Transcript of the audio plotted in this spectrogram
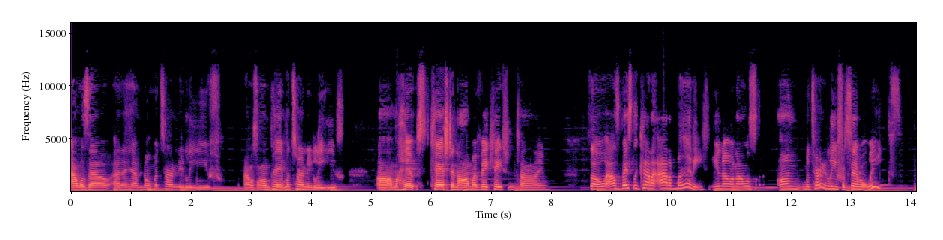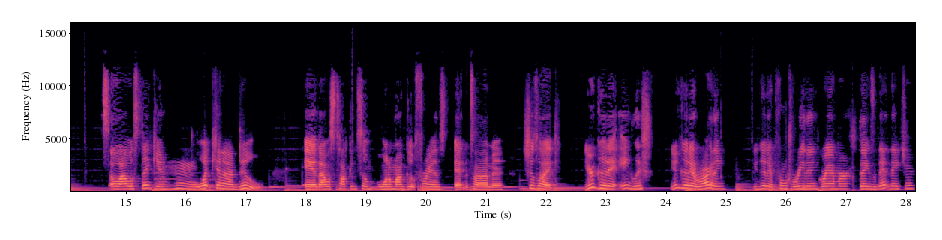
I was out. I didn't have no maternity leave. I was on paid maternity leave. Um, I had cashed in all my vacation time, so I was basically kind of out of money, you know. And I was on maternity leave for seven weeks. So I was thinking, hmm, what can I do? And I was talking to one of my good friends at the time, and she was like, "You're good at English. You're good at writing. You're good at proofreading, grammar, things of that nature.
